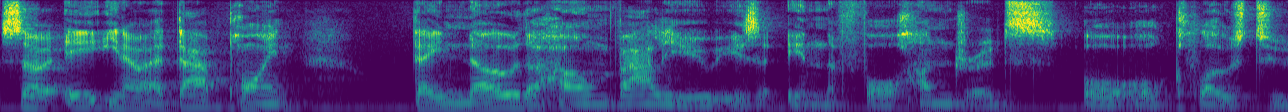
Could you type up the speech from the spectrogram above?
So it, you know, at that point, they know the home value is in the 400s or, or close to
